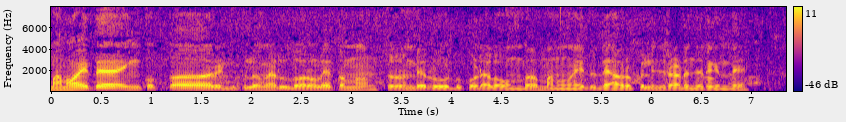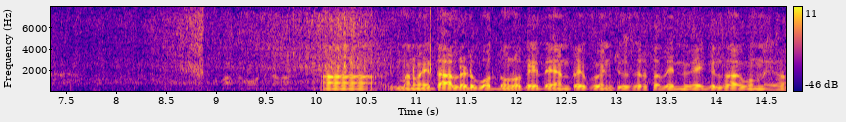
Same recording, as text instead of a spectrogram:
మనం అయితే ఇంకొక రెండు కిలోమీటర్ల దూరంలో అయితే ఉన్నాం. చూడండి రోడ్డు కూడా ఎలా ఉందో. మనం అయితే దేవరపల్లి నుంచి రావడం జరిగింది. మనమైతే ఆల్రెడీ బొద్దంలోకి అయితే ఎంటర్ అయిపోయాం. చూసారు కదా ఎన్ని వెహికల్స్ ఆగి ఉన్నాయో.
